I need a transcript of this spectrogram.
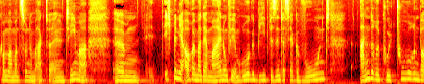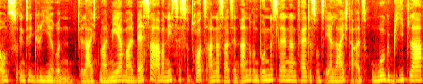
Kommen wir mal zu einem aktuellen Thema. Ähm, ich bin ja auch immer der Meinung, wir im Ruhrgebiet, wir sind das ja gewohnt, andere Kulturen bei uns zu integrieren. Vielleicht mal mehr, mal besser, aber nichtsdestotrotz, anders als in anderen Bundesländern, fällt es uns eher leichter als Ruhrgebietler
